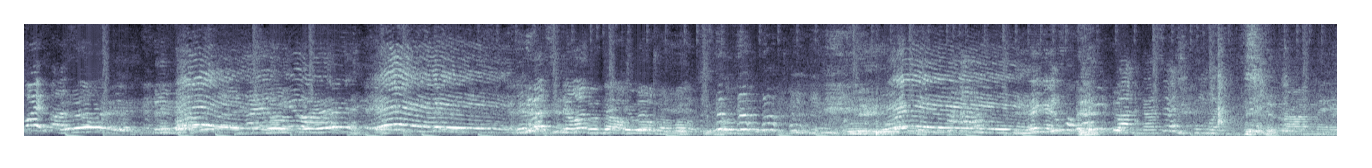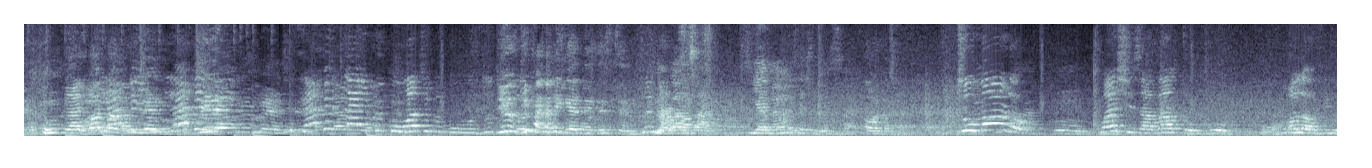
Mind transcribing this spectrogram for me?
Wife has The person they want to take away from us. You for very bad now. Seriously, Kumoy. Like all of the Let me- village let me- women. Let me tell you people what you people will do. You, you finally get the this thing. Let me run back. Yeah, my mom said she was back. Oh, that's fine. Tomorrow, when she's about to go, all of you,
